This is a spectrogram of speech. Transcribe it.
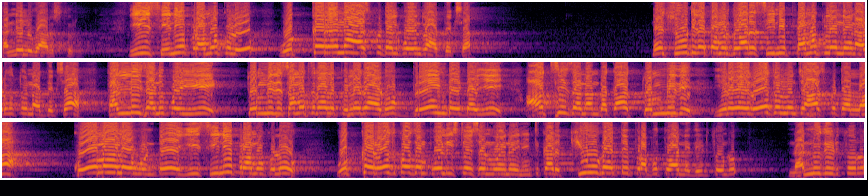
కన్నీళ్ళు గారుస్తారు. ఈ సినీ ప్రముఖులు ఒక్కరైనా హాస్పిటల్ పోయినరా అధ్యక్ష? నేను సూటిగా తమ ద్వారా సినీ ప్రముఖులను నేను అడుగుతున్నా అధ్యక్ష తల్లి చనిపోయి తొమ్మిది సంవత్సరాల పిల్లగాడు బ్రెయిన్ డెడ్ అయ్యి ఆక్సిజన్ అందక తొమ్మిది ఇరవై రోజుల నుంచి హాస్పిటల్లా కోమాలో ఉంటే ఈ సినీ ప్రముఖులు ఒక్క రోజు కోసం పోలీస్ స్టేషన్ పోయిన ఇంటికాడ క్యూ కట్టి ప్రభుత్వాన్ని తిడుతుండ్రు నన్ను తిడుతురు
